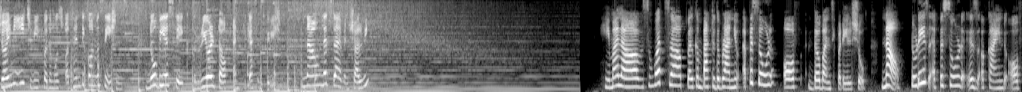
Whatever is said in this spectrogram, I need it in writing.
Join me each week for the most authentic conversations, no BS take, real talk, and kick ass inspiration. Now, let's dive in, shall we? Hey, my loves, what's up? Welcome back to the brand new episode of The Bansi Patel Show. Now, today's episode is a kind of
